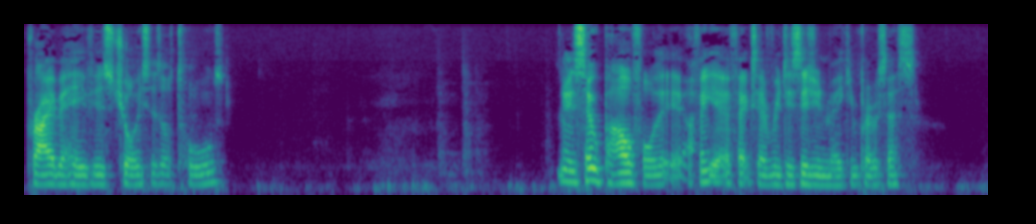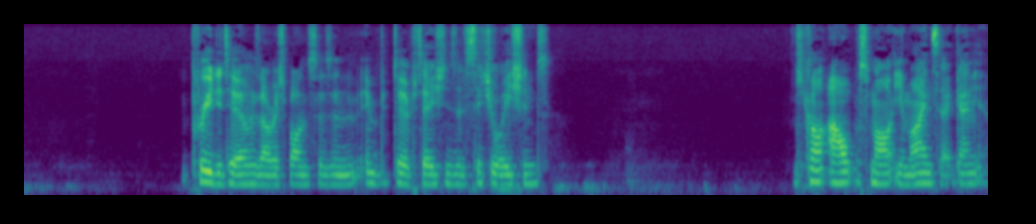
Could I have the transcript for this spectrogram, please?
prior behaviors, choices, or tools. It's so powerful that it, I think it affects every decision making process. It predetermines our responses and interpretations of situations. You can't outsmart your mindset, can you?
